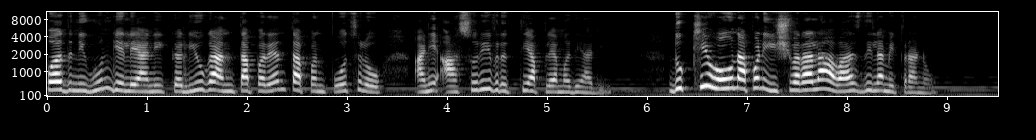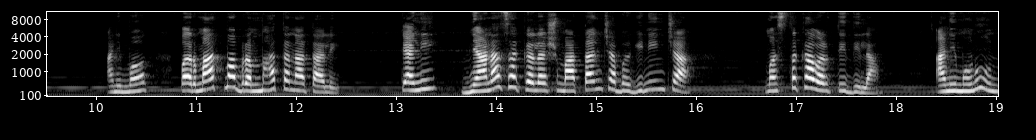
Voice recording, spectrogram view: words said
पद निघून गेले आणि कलियुगा अंतापर्यंत आपण पोचलो आणि आसुरी वृत्ती आपल्यामध्ये आली. दुःखी होऊन आपण ईश्वराला आवाज दिला मित्रांनो. आणि मग परमात्मा ब्रह्मातनात आले. त्यांनी ज्ञानाचा कलश मातांच्या भगिनींच्या मस्तकावरती दिला. आणि म्हणून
